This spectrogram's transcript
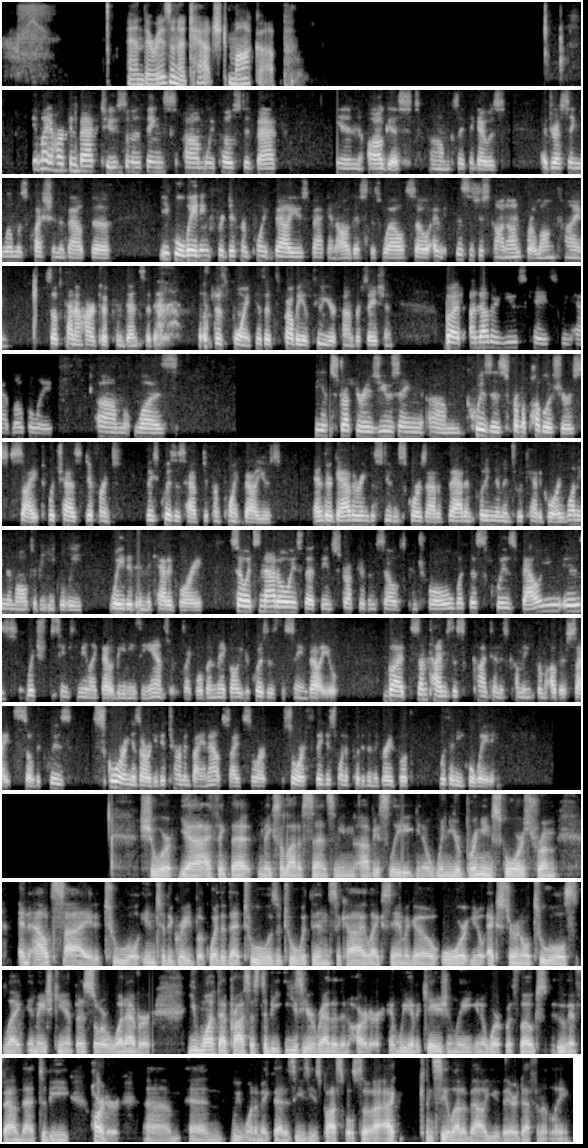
And there is an attached mock-up. It might harken back to some of the things um, we posted back in August, because um, I think I was addressing Wilma's question about the equal weighting for different point values back in August as well. So I mean, this has just gone on for a long time. So it's kind of hard to condense it at this point because it's probably a two-year conversation. But another use case we had locally um, was the instructor is using um, quizzes from a publisher's site, which has different, these quizzes have different point values and they're gathering the student scores out of that and putting them into a category, wanting them all to be equally weighted in the category. So it's not always that the instructor themselves control what this quiz value is, which seems to me like that would be an easy answer. It's like, well, then make all your quizzes the same value. But sometimes this content is coming from other sites. So the quiz scoring is already determined by an outside source. They just want to put it in the gradebook with an equal weighting. Sure. Yeah, I think that makes a lot of sense. I mean, obviously, you know, when you're bringing scores from an outside tool into the gradebook, whether that tool is a tool within Sakai like Samigo or, you know, external tools like MH Campus or whatever, you want that process to be easier rather than harder. And we have occasionally, you know, worked with folks who have found that to be harder. Um, and we want to make that as easy as possible. So I can see a lot of value there, definitely.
